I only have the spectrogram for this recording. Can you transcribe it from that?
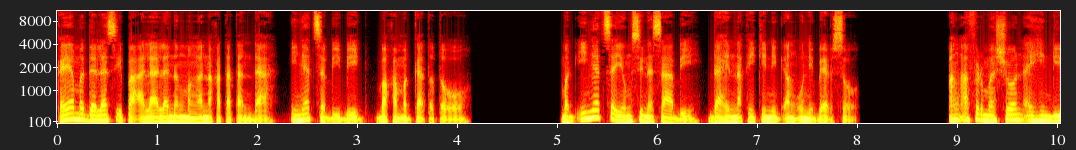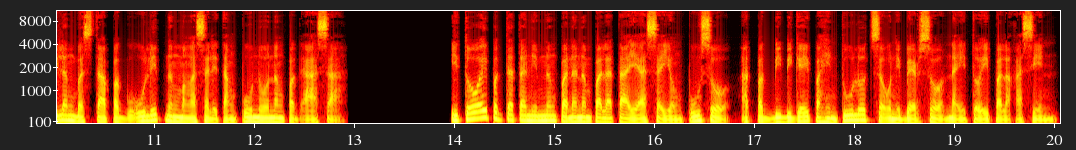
Kaya madalas ipaalala ng mga nakatatanda, ingat sa bibig, baka magkatotoo. Mag-ingat sa iyong sinasabi dahil nakikinig ang universo. Ang afirmasyon ay hindi lang basta pag-uulit ng mga salitang puno ng pag-asa. Ito ay pagtatanim ng pananampalataya sa iyong puso at pagbibigay pahintulot sa universo na ito ay palakasin.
